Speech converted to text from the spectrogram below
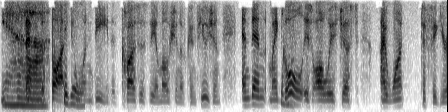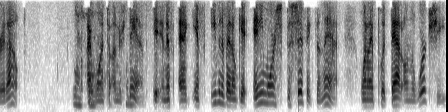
Yeah. That's the thought in 1D that causes the emotion of confusion. And then my goal is always just I want to figure it out. Yes, I want to understand. And if if even if I don't get any more specific than that, when I put that on the worksheet,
